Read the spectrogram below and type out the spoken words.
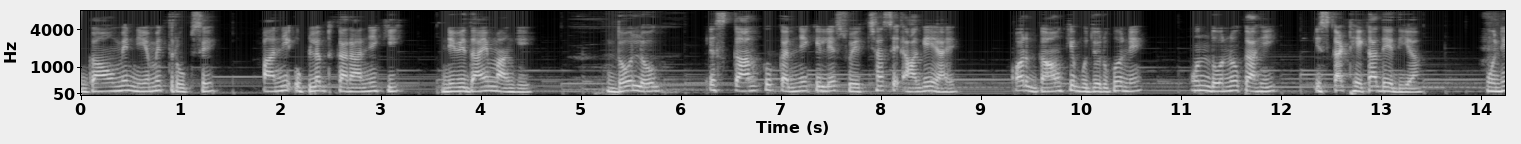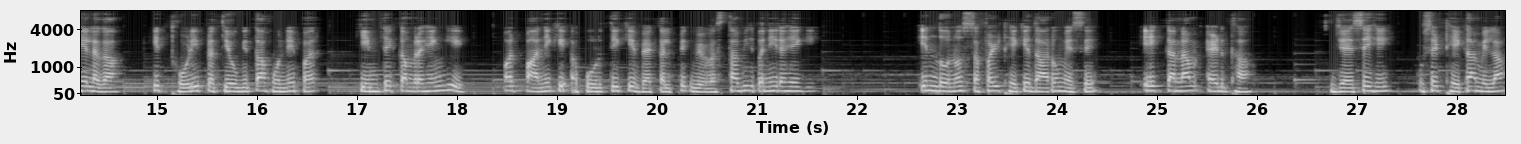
गाँव में नियमित रूप से पानी उपलब्ध कराने की निविदाएँ मांगी। दो लोग इस काम को करने के लिए स्वेच्छा से आगे आए और गाँव के बुज़ुर्गों ने उन दोनों का ही इसका ठेका दे दिया। उन्हें लगा कि थोड़ी प्रतियोगिता होने पर कीमतें कम रहेंगी और पानी की आपूर्ति की वैकल्पिक व्यवस्था भी बनी रहेगी। इन दोनों सफल ठेकेदारों में से एक का नाम एड था। जैसे ही उसे ठेका मिला,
